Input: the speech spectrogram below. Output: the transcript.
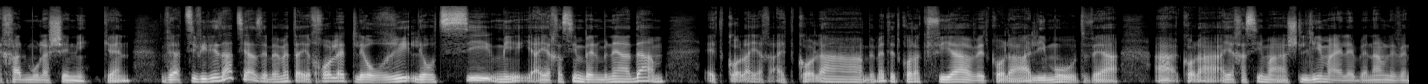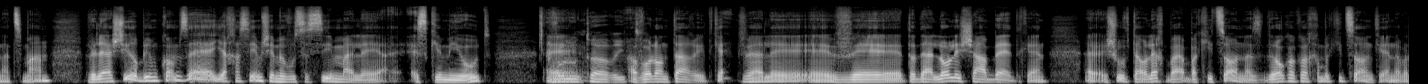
אחד מול השני, כן? והציוויליזציה זה באמת היכולת להוריד, להוציא מהיחסים בין בני אדם את כל, היח, את כל ה... באמת את כל הכפייה ואת כל האלימות וכל היחסים השליליים האלה בינם לבין עצמם, ולהשאיר במקום זה יחסים שמבוססים על אה, הסכמיות. הוולונטרית. הוולונטרית, כן, ועל, אה, ואתה יודע, לא לשעבד, כן. אה, שוב, אתה הולך בקיצון, אז זה לא כל כך בקיצון, כן, אבל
